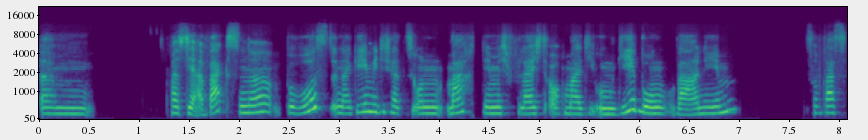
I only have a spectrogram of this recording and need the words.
ähm, was der Erwachsene bewusst in der Gehmeditation macht, nämlich vielleicht auch mal die Umgebung wahrnehmen. So was,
